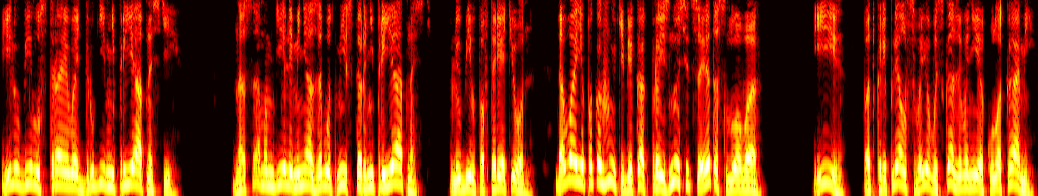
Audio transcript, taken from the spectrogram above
и любил устраивать другим неприятности. На самом деле меня зовут мистер Неприятность, любил повторять он. Давай я покажу тебе, как произносится это слово. И подкреплял свое высказывание кулаками.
